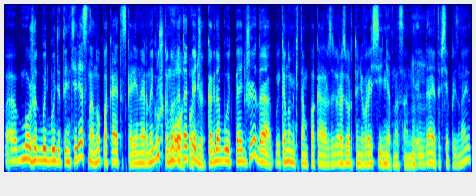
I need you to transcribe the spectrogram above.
А, может быть, будет интересно, но пока это скорее, наверное, игрушка. Но вот, это, опять вот. же, когда будет 5G, да, экономики там пока развертывания в России нет, на самом mm-hmm. деле, да, это все признают,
